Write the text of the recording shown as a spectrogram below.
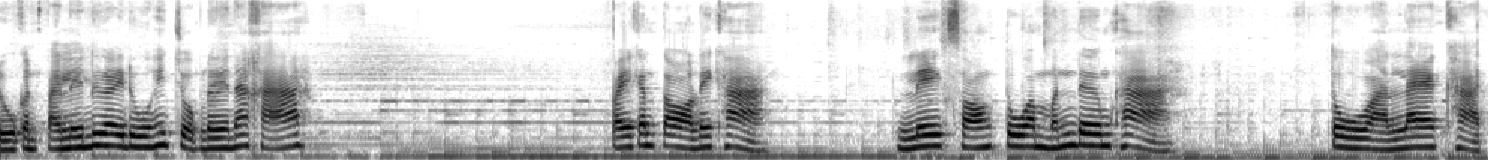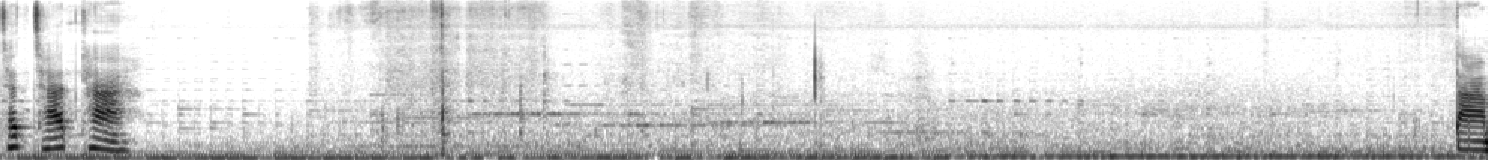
ดูกันไปเรื่อยๆ ดูให้จบเลยนะคะ ไปกันต่อเลยค่ะ เลข 2 ตัวเหมือนเดิมค่ะ ตัวแรกค่ะชัดๆค่ะ ตาม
